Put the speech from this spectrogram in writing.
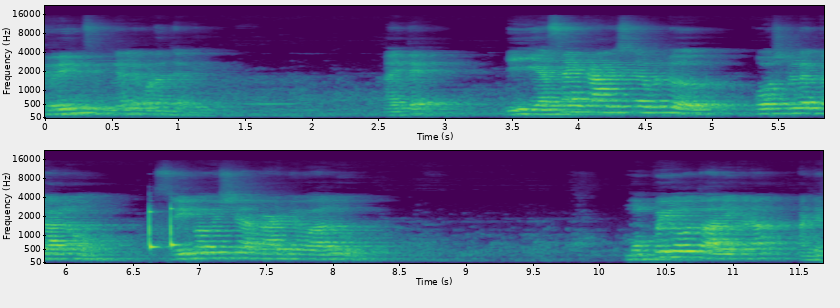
గ్రీన్ సిగ్నల్ ఇవ్వడం జరిగింది. అయితే ఈ ఎస్ఐ కానిస్టేబుల్ పోస్టులకు గాను శ్రీ భవిష్య అకాడమీ వారు ముప్పైవ తారీఖున అంటే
